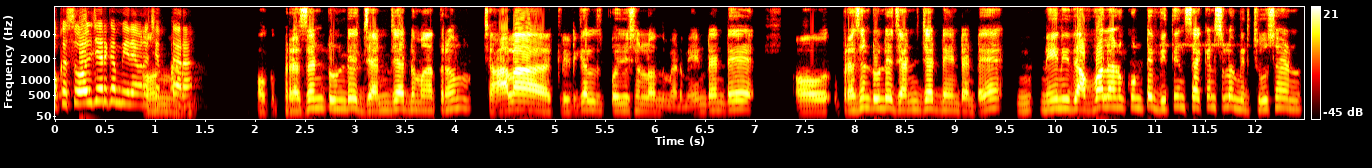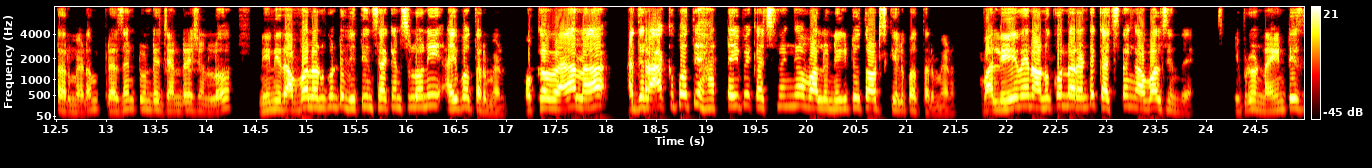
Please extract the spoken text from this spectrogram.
ఒక సోల్జర్గా మీరు ఏమైనా చెప్తారా. ఒక ప్రెసెంట్ ఉండే జన్ జడ్ మాత్రం చాలా క్రిటికల్ పొజిషన్లో ఉంది మేడం. ఏంటంటే ప్రెసెంట్ ఉండే జన్ జడ్ ఏంటంటే నేను ఇది అవ్వాలనుకుంటే విత్ ఇన్ సెకండ్స్లో మీరు చూసే ఉంటారు మేడం. ప్రెసెంట్ ఉండే జనరేషన్లో నేను ఇది అవ్వాలనుకుంటే విత్ ఇన్ సెకండ్స్లోని అయిపోతారు మేడం. ఒకవేళ అది రాకపోతే హట్ అయిపోయి ఖచ్చితంగా వాళ్ళు నెగిటివ్ థాట్స్కి వెళ్ళిపోతారు మేడం. వాళ్ళు ఏమైనా అనుకున్నారంటే ఖచ్చితంగా అవ్వాల్సిందే. ఇప్పుడు నైన్టీస్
